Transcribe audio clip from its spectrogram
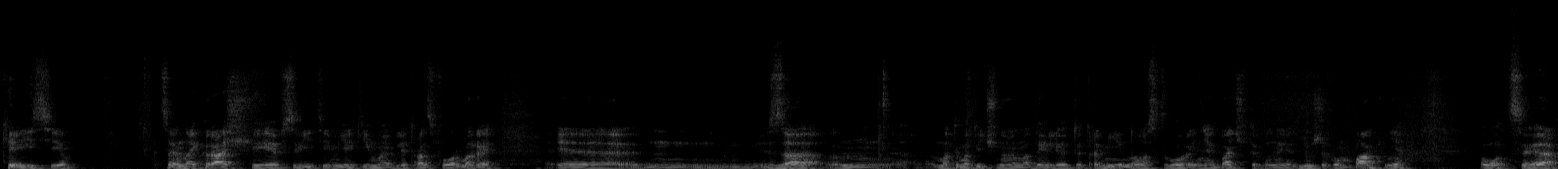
кейсі. Це найкращі в світі м'які меблі трансформери. Е, За математичною моделлю тетраміно створені. Бачите, вони дуже компактні. О, це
